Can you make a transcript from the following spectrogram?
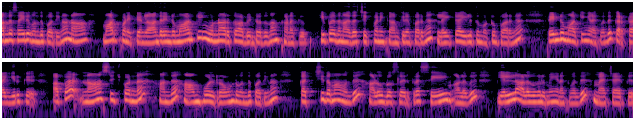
அந்த சைடு வந்து பார்த்திங்கன்னா நான் மார்க் பண்ணியிருக்கேன்ல அந்த ரெண்டு மார்க்கிங் ஒன்றா இருக்கா அப்படின்றது தான் கணக்கு. இப்போ இதை நான் இதை செக் பண்ணி காமிக்கிறேன் பாருங்கள் லைட்டாக இழுத்து மட்டும் பாருங்கள் ரெண்டு மார்க்கிங் எனக்கு வந்து கரெக்டாக இருக்குது அப்போ நான் ஸ்டிச் பண்ண அந்த ஆம் ஹோல் ரவுண்டு வந்து பார்த்திங்கன்னா கச்சிதமாக வந்து அளவு ப்ளவுஸில் இருக்கிற சேம் அளவு எல்லா அளவுகளுமே எனக்கு வந்து மேட்ச் ஆகிருக்கு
